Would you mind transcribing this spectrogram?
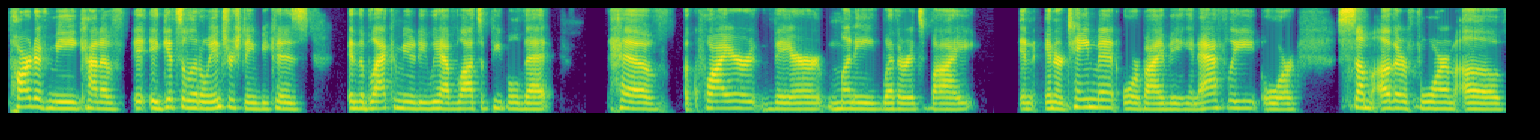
part of me kind of it, it gets a little interesting because in the black community we have lots of people that have acquired their money whether it's by in entertainment or by being an athlete or some other form of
